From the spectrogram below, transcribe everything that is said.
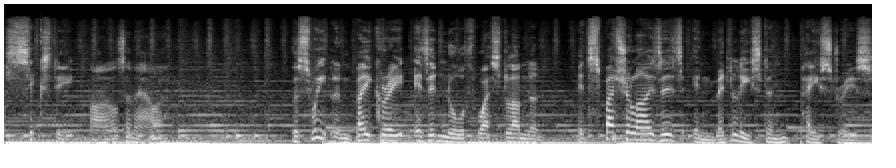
60 miles an hour. The Sweetland Bakery is in northwest London. It specialises in Middle Eastern pastries.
